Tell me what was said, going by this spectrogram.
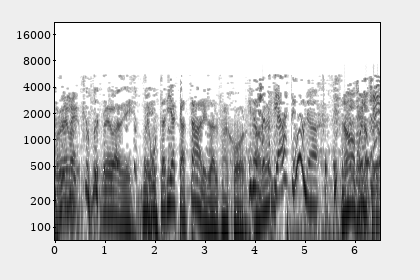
prueba, prueba de... Me gustaría catar el alfajor. Pero ver. te clavaste uno. No, bueno, pero...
